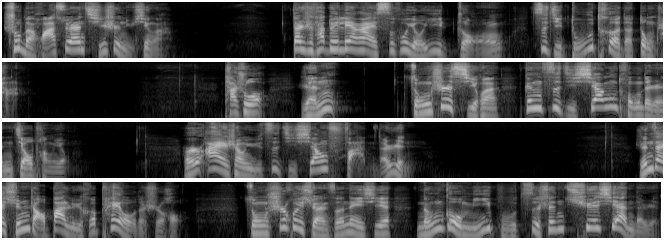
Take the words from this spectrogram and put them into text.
叔本华虽然歧视女性啊。但是他对恋爱似乎有一种自己独特的洞察。他说：“人总是喜欢跟自己相同的人交朋友，而爱上与自己相反的人。人在寻找伴侣和配偶的时候，总是会选择那些能够弥补自身缺陷的人，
